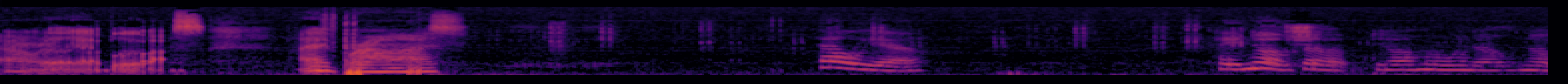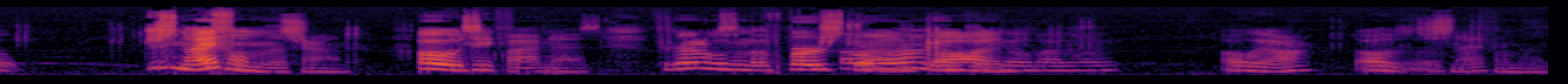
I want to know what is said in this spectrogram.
I don't really have blue eyes. I have brown eyes. Hell yeah. Hey, no, shut up. Get off my window. No. Just knife him this round. Oh, take five knives. Forgot it wasn't the first Oh, round. God. Kentucky, by the way. Oh, we are? Oh, it's just knife him then.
